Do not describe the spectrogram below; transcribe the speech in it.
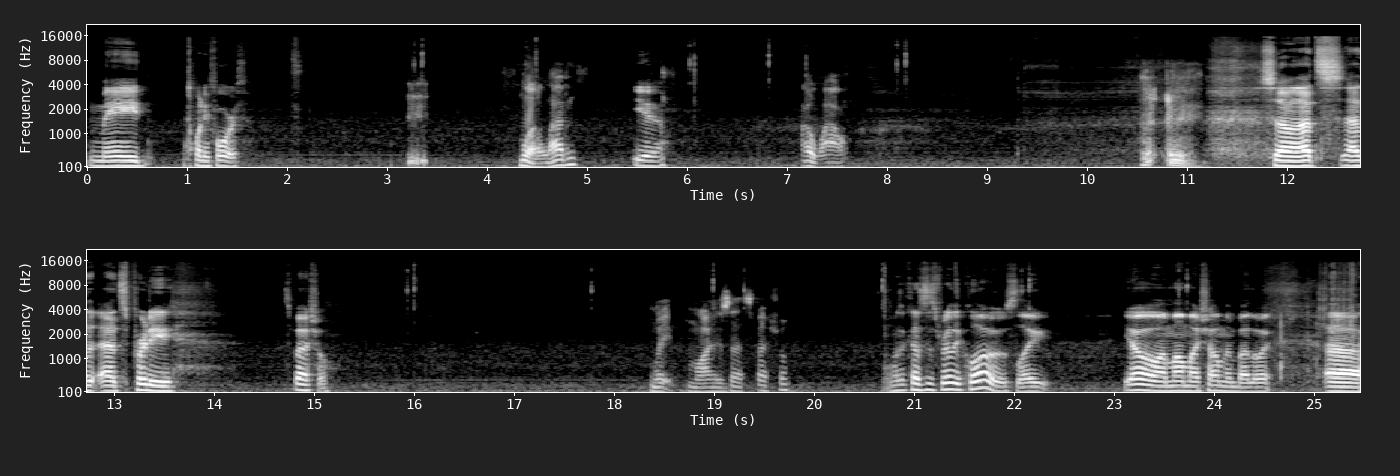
May twenty fourth. What Aladdin? Yeah. Oh wow. So that's that, that's pretty special. Wait, why is that special? Well, because it's really close. Like, yo, I'm on my shaman, by the way. Uh.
